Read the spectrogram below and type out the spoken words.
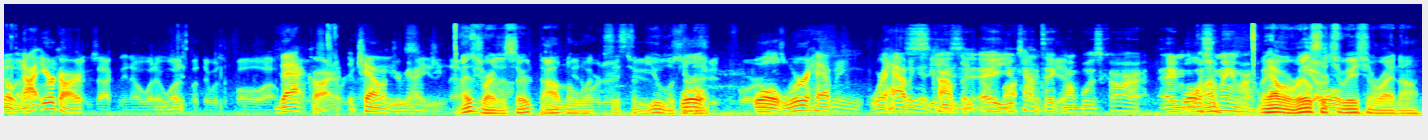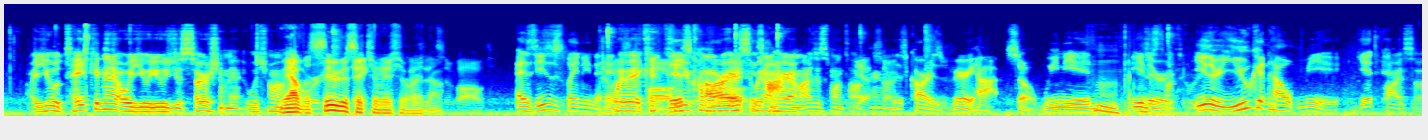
No, don't not your car. Exactly know what it was, but there was a photo out That car, the Challenger behind you. seizing that It's registered. I don't know what system you looking Well, at. search Well, we're having we're having a conflict. Hey, you can't take my boy's car. Hey, what you mean, bro? We have a real situation right now. Are you taking it or you you just searching it? Which one? We have a serious situation right now. involved. As he's explaining to him, Wait, wait. Can, can you come car over so we don't hot. hear him? I just want to talk. Yeah, Hang sorry. on. This car is very hot, so we need Hmm. either talk to her. either you can help me get him All right, so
